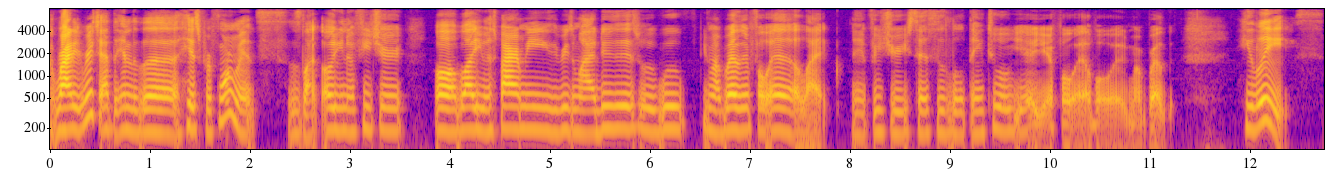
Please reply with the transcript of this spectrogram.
Roddy Ricch at the end of the his performance was like, "Oh, you know, Future, blah blah blah. You inspire me. The reason why I do this, whoop whoop. You my brother, for L, Like, and Future says his little thing too. Oh yeah, yeah, 4L, 4L, my brother. He leaves.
